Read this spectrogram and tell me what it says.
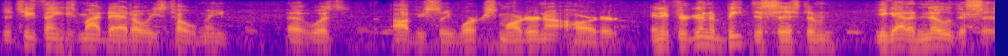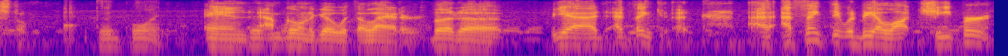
the two things my dad always told me uh, was obviously work smarter, not harder. And if you're going to beat the system, you got to know the system. Good point. And Good I'm point. going to go with the latter. But uh, yeah, I, I think I, I think it would be a lot cheaper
